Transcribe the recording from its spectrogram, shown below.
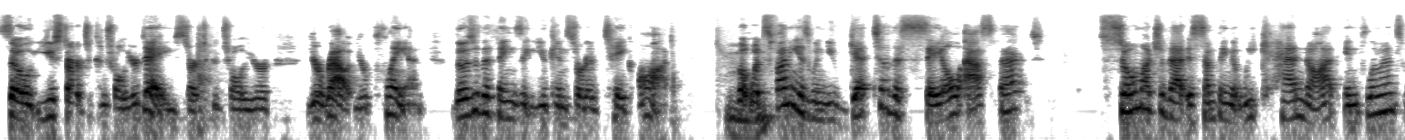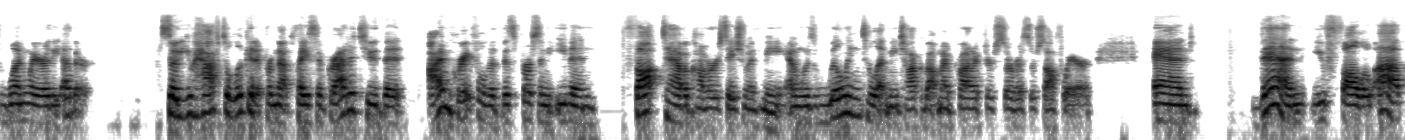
So you start to control your day. You start to control your your route, your plan. Those are the things that you can sort of take on. Mm-hmm. But what's funny is when you get to the sale aspect, so much of that is something that we cannot influence one way or the other. So you have to look at it from that place of gratitude that I'm grateful that this person even thought to have a conversation with me and was willing to let me talk about my product or service or software. And then you follow up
